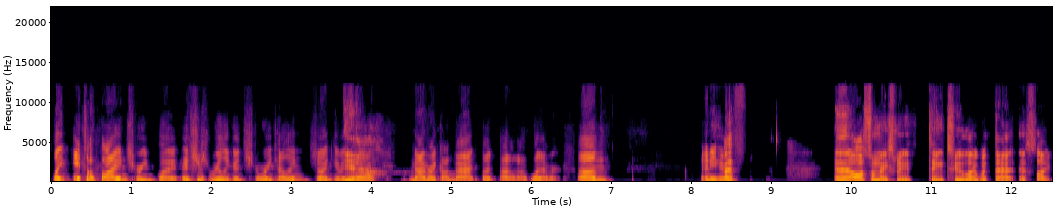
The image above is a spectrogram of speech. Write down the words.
Like, it's a fine screenplay. It's just really good storytelling. So I'd give it Yeah. to Maverick on that, but I don't know, whatever. Um, anywho, I, and it also makes me think too, like with that, it's like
